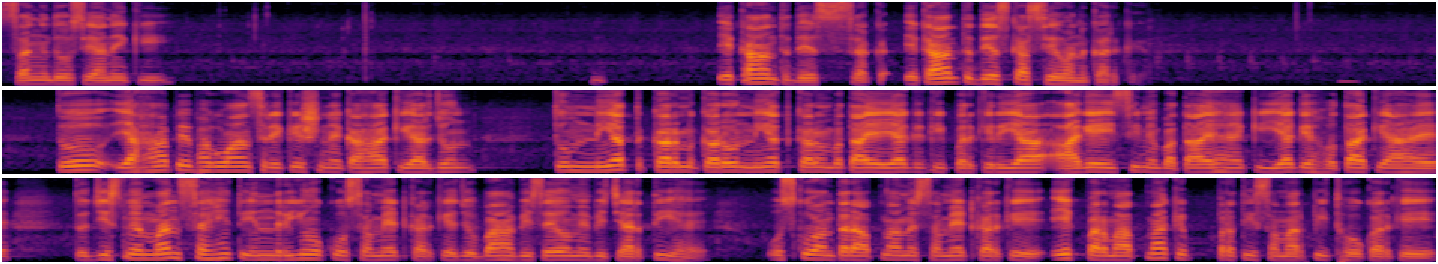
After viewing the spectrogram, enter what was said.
संग दोष यानी कि एकांत देश का, एकांत देश का सेवन करके। तो यहाँ पे भगवान श्री कृष्ण ने कहा कि अर्जुन, तुम नियत कर्म करो, नियत कर्म बताए यज्ञ की प्रक्रिया। आगे इसी में बताए हैं कि यज्ञ होता क्या है। तो जिसमें मन सहित इंद्रियों को समेट करके जो बाह विषयों में विचरती है, उसको अंतरात्मा में समेट करके एक परमात्मा के प्रति समर्पित हो करके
